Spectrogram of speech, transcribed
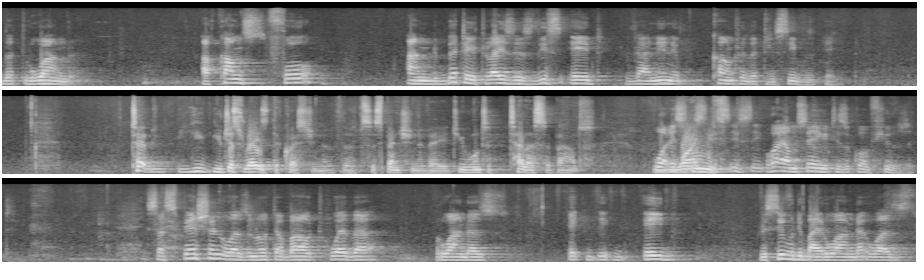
that Rwanda accounts for and better utilizes this aid than any country that receives aid. Ted, you, you just raised the question of the suspension of aid. Do you want to tell us about Well, it's, why it's, it's, it's, why I'm saying it is confused. Suspension was not about whether Rwanda's aid received by Rwanda was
